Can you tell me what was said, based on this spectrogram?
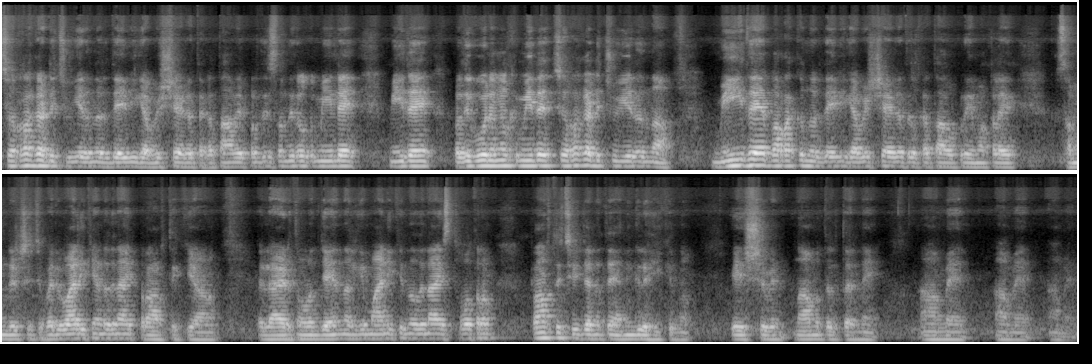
ചിറകടിച്ചുയരുന്ന ഒരു ദൈവിക അഭിഷേകത്തെ കർത്താവെ പ്രതിസന്ധികൾക്ക് മീതെ മീതെ പ്രതികൂലങ്ങൾക്ക് മീതെ ചിറകടിച്ചുയരുന്ന മീതെ പറക്കുന്ന ഒരു ദൈവിക അഭിഷേകത്തിൽ കർത്താവ് പ്രിയമക്കളെ സംരക്ഷിച്ച് പരിപാലിക്കേണ്ടതിനായി പ്രാർത്ഥിക്കുകയാണ്. എല്ലായിടത്തും ജയം നൽകി മാനിക്കുന്നതിനായി സ്തോത്രം പ്രാർത്ഥിച്ച് ജനത്തെ അനുഗ്രഹിക്കുന്നു. യേശുവിൻ നാമത്തിൽ തന്നെ. ആമേൻ ആമേൻ ആമേൻ.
